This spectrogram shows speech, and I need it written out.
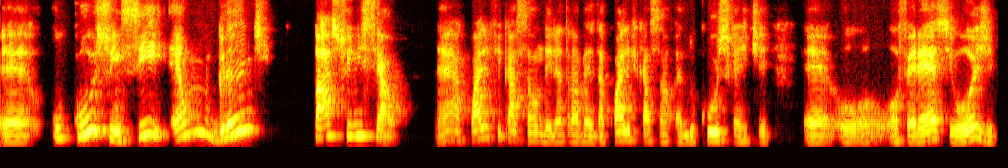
é, o curso em si é um grande passo inicial. Né? A qualificação dele através da qualificação é, do curso que a gente é, o, oferece hoje,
